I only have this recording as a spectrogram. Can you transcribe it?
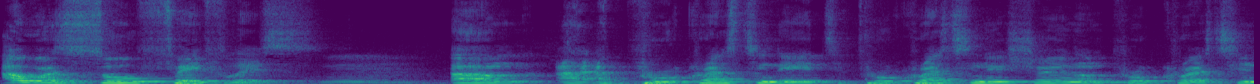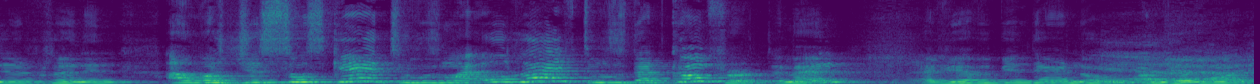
I was so faithless. Um, I, I procrastinate, procrastination on procrastination, and I was just so scared to lose my old life, to lose that comfort. Amen? Have you ever been there? No, I'm the only one.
